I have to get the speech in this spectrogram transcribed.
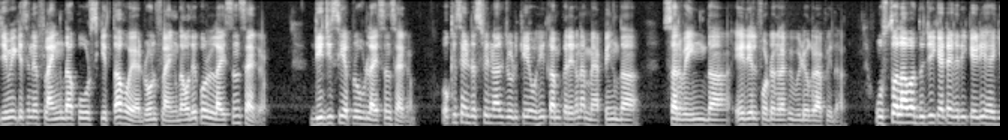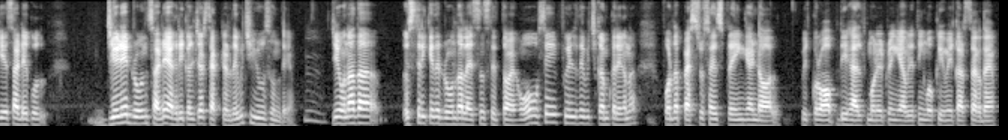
ਜਿਵੇਂ ਕਿਸੇ ਨੇ ਫਲਾਈਂਗ ਦਾ ਕੋਰਸ ਕੀਤਾ ਹੋਇਆ ਡਰੋਨ ਫਲਾਈਂਗ ਦਾ ਉਹਦੇ ਕੋਲ ਲਾਇਸੈਂਸ ਹੈਗਾ। DGC ਅਪਰੂਵਡ ਲਾਇਸੈਂਸ ਹੈਗਾ। ਉਹ ਕਿਸੇ ਇੰਡਸਟਰੀ ਨਾਲ ਜੁੜ ਕੇ ਉਹੀ ਕੰਮ ਕਰੇਗਾ ਨਾ ਮੈਪਿੰਗ ਦਾ ਸਰਵੇਇੰਗ ਦਾ ਏਰੀਅਲ ਫੋਟੋਗ੍ਰਾਫੀ ਵੀਡੀਓਗ੍ਰਾਫੀ ਦਾ। ਉਸ ਤੋਂ ਇਲਾਵਾ ਦੂਜੀ ਕੈਟਾਗਰੀ ਕਿਹੜੀ ਹੈਗੀ ਹੈ ਸਾਡੇ ਕੋਲ? ਜਿਹੜੇ ਡਰੋਨ ਸਾਡੇ ਐਗਰੀਕਲਚਰ ਸੈਕਟਰ ਦੇ ਵਿੱਚ ਯੂਜ਼ ਹੁੰਦੇ ਆ। ਜੇ ਉਹਨਾਂ ਦਾ ਉਸ ਤਰੀਕੇ ਦੇ ਡਰੋਨ ਦਾ ਲਾਇਸੈਂਸ ਲਿੱਤਾ ਹੋਇਆ ਉਹ ਉਸੇ ਫੀਲਡ ਦੇ ਵਿੱਚ ਕੰਮ ਕਰੇਗਾ ਨਾ for the pesticide spraying and all ਵੀ ਕ੍ਰੌਪ ਦੀ ਹੈਲਥ ਮੋਨੀਟਰਿੰਗ ਐਵਰੀਥਿੰਗ ਉਹ ਕਿਵੇਂ ਕਰ ਸਕਦਾ ਹੈ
